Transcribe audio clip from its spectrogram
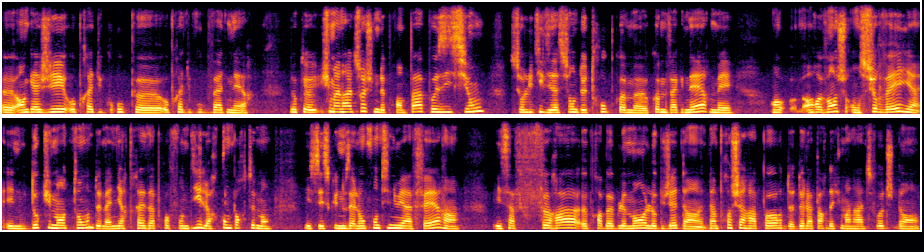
euh, engagés auprès du groupe, euh, auprès du groupe Wagner. Donc Human Rights Watch ne prend pas position sur l'utilisation de troupes comme, Wagner, mais en, revanche, on surveille et nous documentons de manière très approfondie leur comportement. Et c'est ce que nous allons continuer à faire. Et ça fera probablement l'objet d'un prochain rapport de, de, la part de Human Rights Watch dans,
